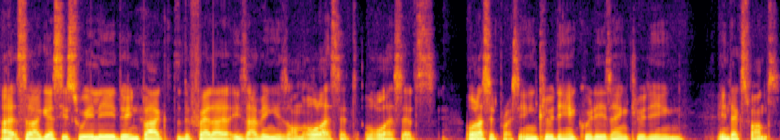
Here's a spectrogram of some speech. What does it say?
uh, so I guess it's really the impact the Fed is having is on all assets, all assets, all asset pricing, including equities, and including index funds.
